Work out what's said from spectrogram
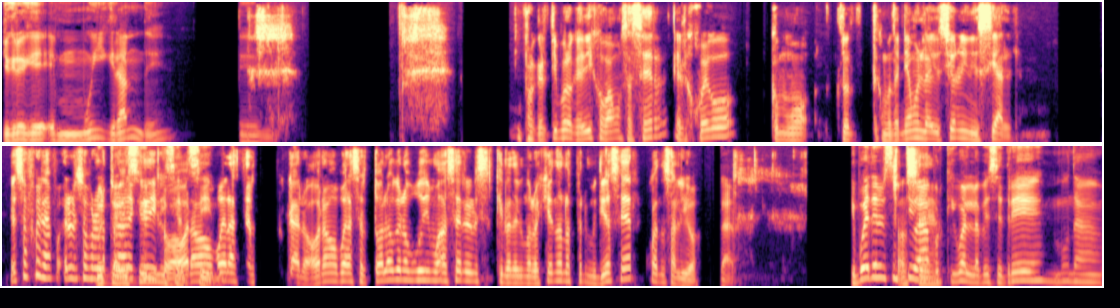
yo creo que es muy grande. Eh, porque el tipo lo que dijo, vamos a hacer el juego como, como teníamos la visión inicial. Esa fue la, esa fue la palabra que dijo. ahora vamos a poder hacer Claro, ahora vamos a poder hacer todo lo que no pudimos hacer, que la tecnología no nos permitió hacer cuando salió. Claro. Que puede tener sentido, ¿ah? porque igual la PS3, muda.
